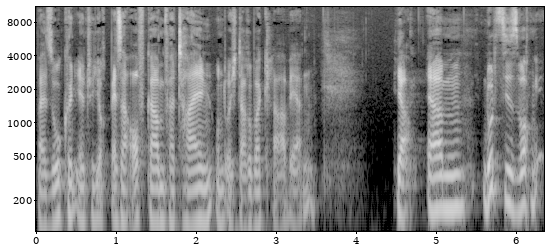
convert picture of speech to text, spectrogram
weil so könnt ihr natürlich auch besser Aufgaben verteilen und euch darüber klar werden. Ja, ähm, nutzt dieses Wochenende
